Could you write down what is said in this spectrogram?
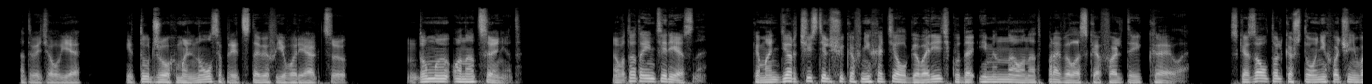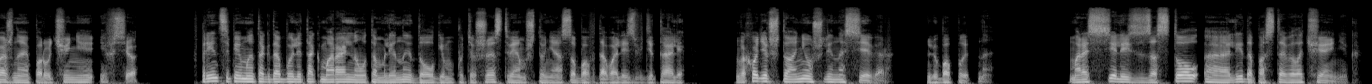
— ответил я. И тут же ухмыльнулся, представив его реакцию. «Думаю, он оценит». Вот это интересно. Командир чистильщиков не хотел говорить, куда именно он отправил Аскафальта и Кайла. Сказал только, что у них очень важное поручение, и все. В принципе, мы тогда были так морально утомлены долгим путешествием, что не особо вдавались в детали. Выходит, что они ушли на север. Любопытно. Мы расселись за стол, а Лида поставила чайник.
